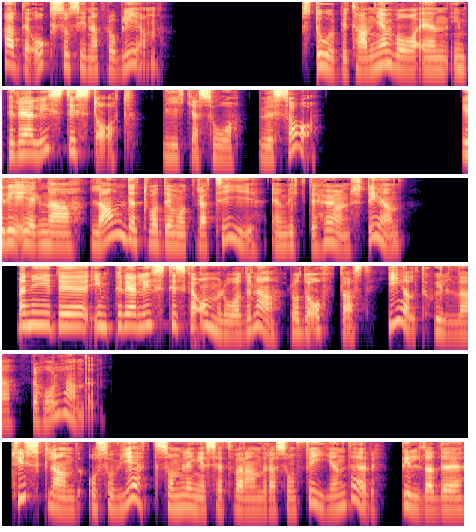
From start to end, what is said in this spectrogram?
hade också sina problem. Storbritannien var en imperialistisk stat, likaså USA. I det egna landet var demokrati en viktig hörnsten, men i de imperialistiska områdena rådde oftast helt skilda förhållanden. Tyskland och Sovjet som länge sett varandra som fiender bildade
